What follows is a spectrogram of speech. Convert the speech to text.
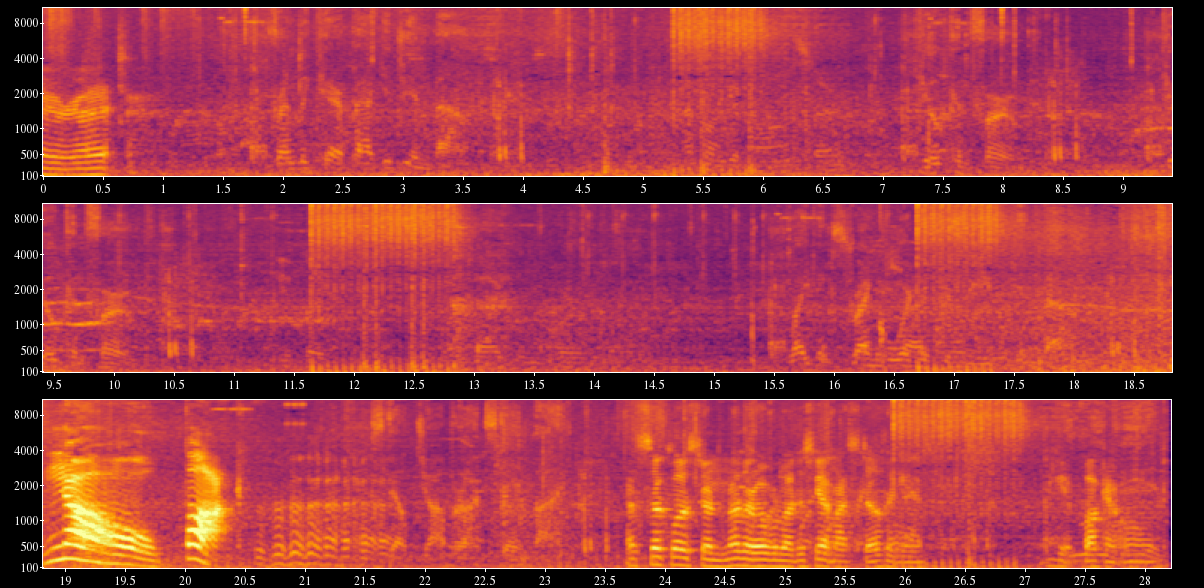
Alright. Friendly care package inbound. That's not a good balance, so. Kill confirmed. Kill confirmed. Lightning strike coordinates received inbound. No! Fuck! Stealth chopper on standby. I was so close to another overload. Just got my stealth again. I get fucking owned.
